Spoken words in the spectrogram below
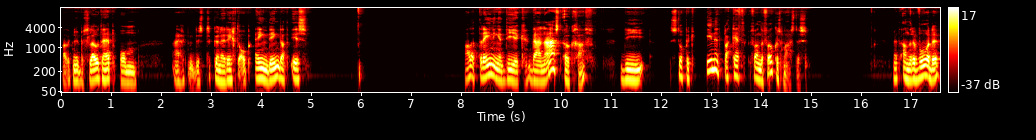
wat ik nu besloten heb om eigenlijk dus te kunnen richten op één ding. Dat is alle trainingen die ik daarnaast ook gaf, die stop ik in het pakket van de Focus Masters. Met andere woorden,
